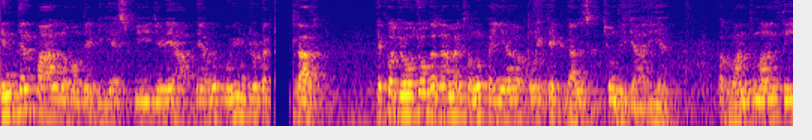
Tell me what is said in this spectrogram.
ਇੰਦਰਪਾਲ ਨਾਮ ਦੇ ਡੀਐਸਪੀ ਜਿਹੜੇ ਆਪਦੇ ਆਪ ਨੂੰ ਕੋਈ ਇੰਟਰੋਡਕਸ਼ਨ ਕਾਲ ਦੇਖੋ, ਜੋ ਜੋ ਗੱਲਾਂ ਮੈਂ ਤੁਹਾਨੂੰ ਕਹੀਆਂ, ਉਹ ਇੱਕ ਇੱਕ ਗੱਲ ਸੱਚ ਹੁੰਦੀ ਜਾ ਰਹੀ ਹੈ। ਭਗਵੰਤ ਮਾਨ ਦੀ,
